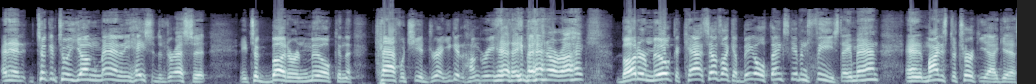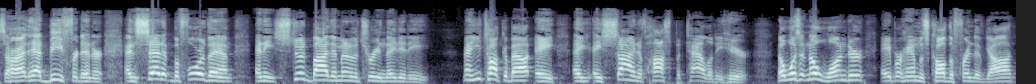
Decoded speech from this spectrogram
and then took it to a young man and he hastened to dress it. And he took butter and milk and the calf which he had dressed. You getting hungry yet? Amen. All right. Butter, milk, the calf. Sounds like a big old Thanksgiving feast. Amen. And minus the turkey, I guess. All right. They had beef for dinner and set it before them and he stood by them under the tree and they did eat. Man, you talk about a, a, a sign of hospitality here. Now, was it no wonder Abraham was called the friend of God?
